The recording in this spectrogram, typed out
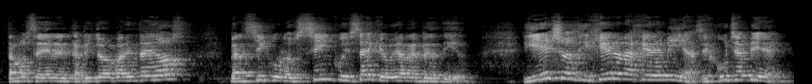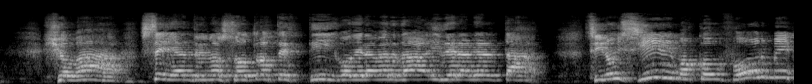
Estamos en el capítulo 42, versículos 5 y 6 que voy a repetir. Y ellos dijeron a Jeremías, escuchen bien, Jehová sea entre nosotros testigo de la verdad y de la lealtad si no hiciéramos conforme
